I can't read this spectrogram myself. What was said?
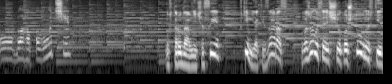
о благополуччі. У стародавні часи, втім, як і зараз, вважалося, що коштовності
